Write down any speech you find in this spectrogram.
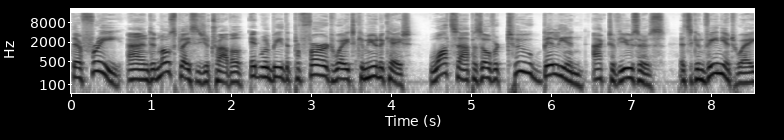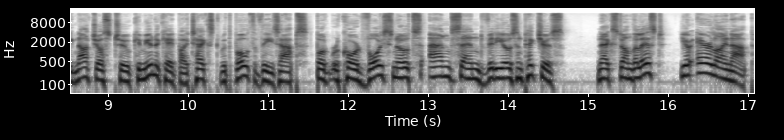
They're free, and in most places you travel, it will be the preferred way to communicate. WhatsApp has over 2 billion active users. It's a convenient way not just to communicate by text with both of these apps, but record voice notes and send videos and pictures. Next on the list, your airline app.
